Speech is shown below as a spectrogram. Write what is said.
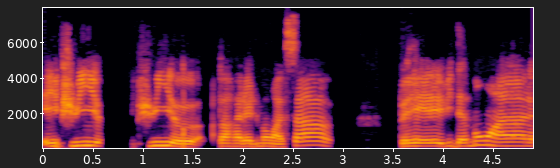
Et puis, et puis euh, parallèlement à ça, ben, évidemment, hein,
